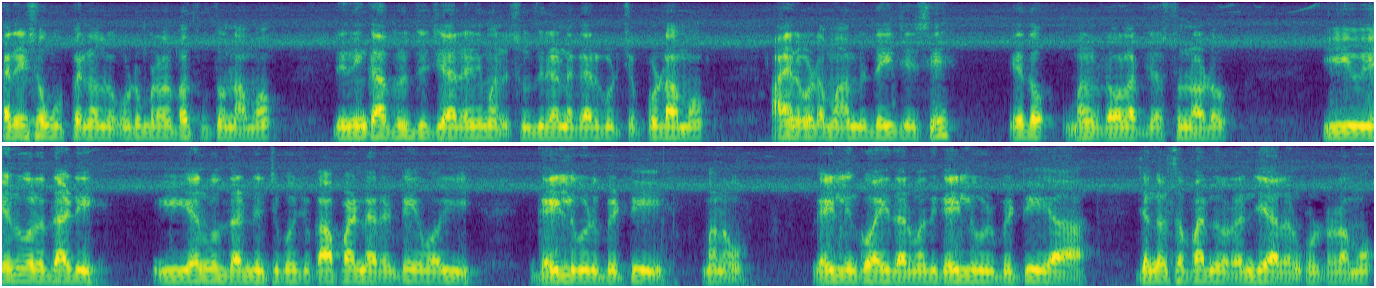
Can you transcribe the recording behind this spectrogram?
కనీసం ముప్పై నలభై కుటుంబాలు బతుకుతున్నాము. దీన్ని ఇంకా అభివృద్ధి చేయాలని మన సుధీరన్న గారు కూడా చెప్పుకున్నాము ఆయన కూడా మా మీద దయచేసి ఏదో మనకు డెవలప్ చేస్తున్నాడు. ఈ ఏనుగుల దాడి ఈ ఏనుగుల దాడి నుంచి కొంచెం కాపాడినారంటే ఈ గైడ్లు కూడా పెట్టి మనం గైడ్లు ఇంకో ఐదు ఆరు మంది గైడ్లు కూడా పెట్టి ఆ జంగల్ సఫారీని రన్ చేయాలనుకుంటున్నాము.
